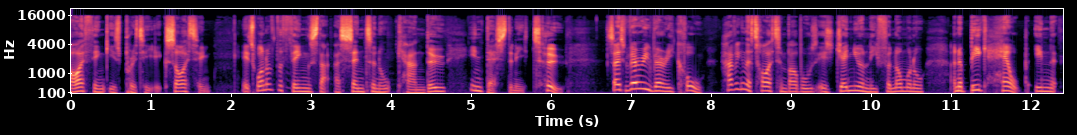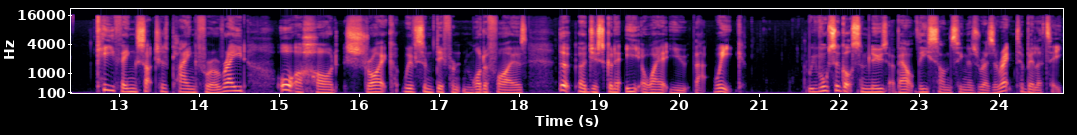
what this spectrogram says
I think is pretty exciting. It's one of the things that a Sentinel can do in Destiny 2. So it's very, very cool. Having the Titan bubbles is genuinely phenomenal and a big help in key things such as playing for a raid or a hard strike with some different modifiers that are just going to eat away at you that week. We've also got some news about the Sunsinger's Resurrect ability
